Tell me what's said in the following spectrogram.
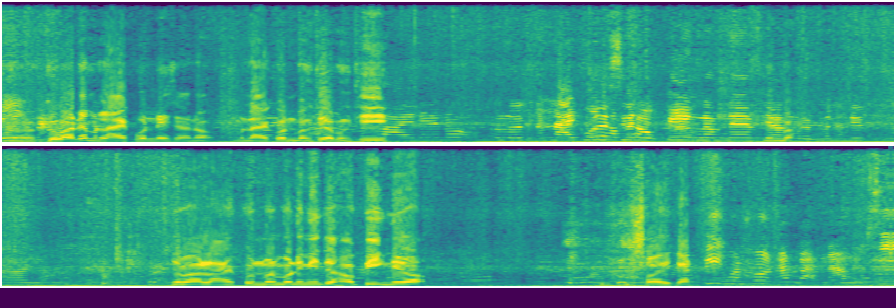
เอปีอกคือว่าได้มันหลายคนได้จ้ะเนาะมันหลายคนบางเทื่อบางทีลายแน่เนาะก็เลยอันหลายคเพื่นอเขาสิเป็นเอาปิ้งน้ำแนมเห็นปะแบบมันดึกนะแต่ว่าหลายคนมันบ่ได้มีแต่เฮาปิ้งได้เนาะซอยกันปีกมันทอดอากาศหนาวซี่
